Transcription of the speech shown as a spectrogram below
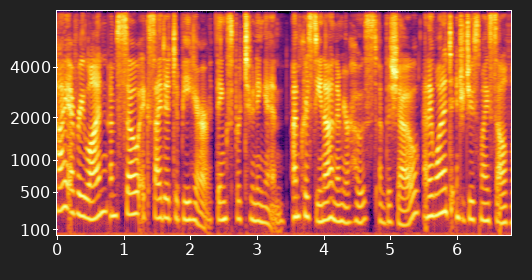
Hi, everyone. I'm so excited to be here. Thanks for tuning in. I'm Christina, and I'm your host of the show. And I wanted to introduce myself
